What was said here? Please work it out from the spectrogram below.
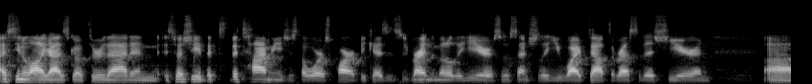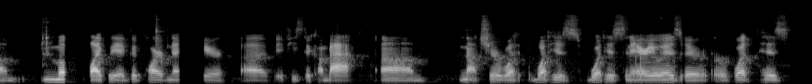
I've seen a lot of guys go through that, and especially the, the timing is just the worst part because it's right in the middle of the year. So essentially, you wiped out the rest of this year, and um, most likely a good part of next year uh, if he's to come back. Um, not sure what, what his what his scenario is or, or what his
